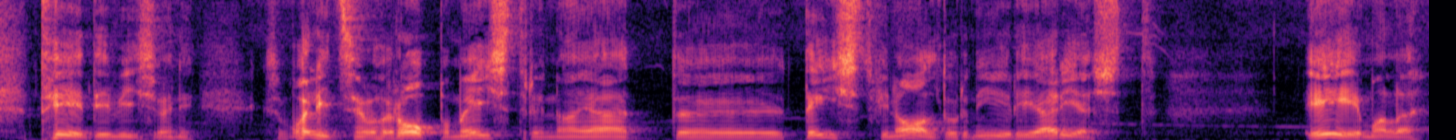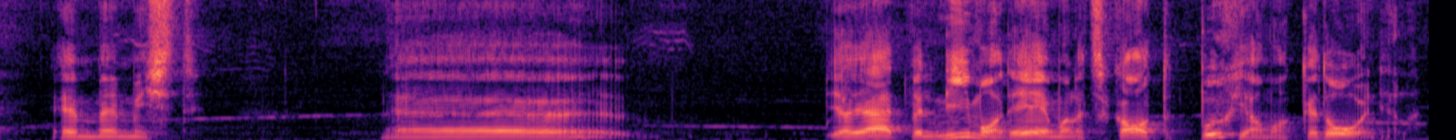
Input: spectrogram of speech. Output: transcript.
D-divisjoni. kui sa valitseva Euroopa meistrina jääd äh, teist finaalturniiri järjest eemale MM-ist. Äh, ja jääd veel niimoodi eemale, et sa kaotad Põhja-Makedooniale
